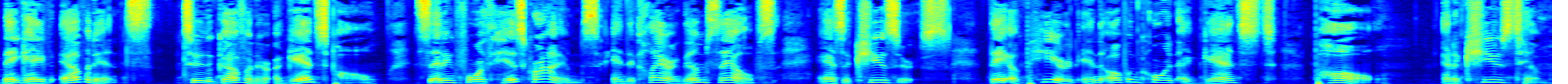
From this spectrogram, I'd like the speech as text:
They gave evidence to the governor against Paul, setting forth his crimes and declaring themselves as accusers. They appeared in the open court against Paul and accused him.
